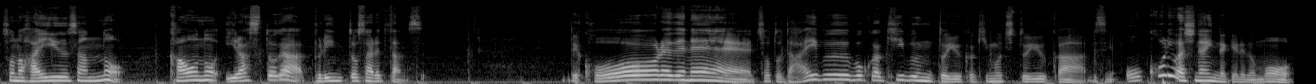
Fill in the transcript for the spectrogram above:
その俳優さんの顔のイラストがプリントされてたんです。でこれでねちょっとだいぶ僕は気分というか気持ちというか別に怒りはしないんだけれども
